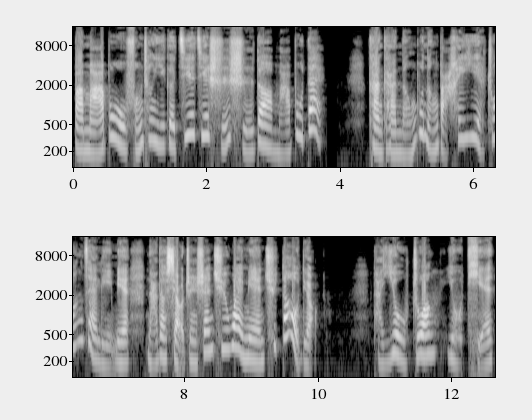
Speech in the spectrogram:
把麻布缝成一个结结实实的麻布袋，看看能不能把黑夜装在里面，拿到小镇山区外面去倒掉。她又装又填，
